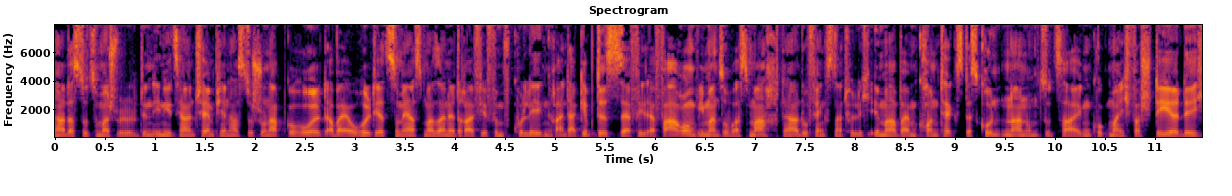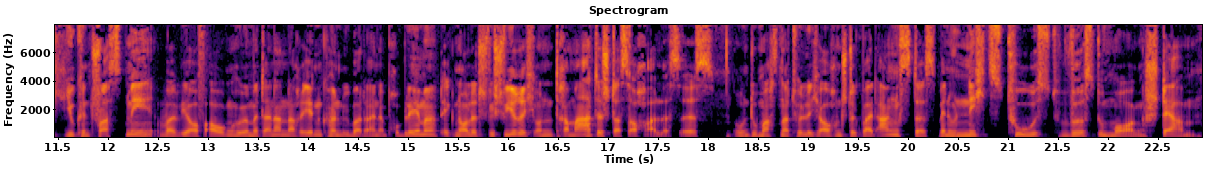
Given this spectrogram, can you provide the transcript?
Ja, dass du zum Beispiel den initialen Champion hast du schon abgeholt, aber er holt jetzt zum ersten Mal seine drei, vier, fünf Kollegen rein. Da gibt es sehr viel Erfahrung, wie man sowas macht. Ja, du fängst natürlich immer beim Kontext des Kunden an, um zu zeigen, guck mal, ich verstehe dich. You can trust me, weil wir auf Augenhöhe miteinander reden können über deine Probleme. Acknowledge, wie schwierig und dramatisch das auch alles ist. Und du machst natürlich auch ein Stück weit Angst, dass wenn du nichts tust, wirst du morgen sterben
